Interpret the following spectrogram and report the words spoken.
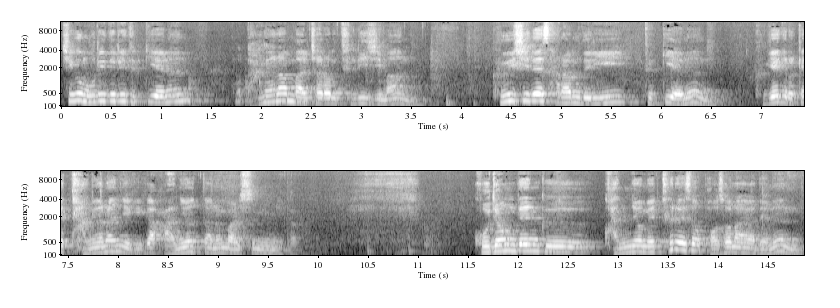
지금 우리들이 듣기에는 뭐 당연한 말처럼 들리지만 그 시대 사람들이 듣기에는 그게 그렇게 당연한 얘기가 아니었다는 말씀입니다. 고정된 그 관념의 틀에서 벗어나야 되는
